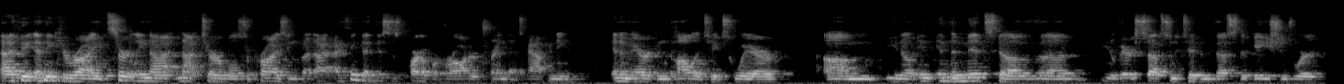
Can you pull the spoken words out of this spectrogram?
I think I think you're right. Certainly not not terrible, surprising, but I, I think that this is part of a broader trend that's happening in American politics, where um, you know, in, in the midst of uh, you know very substantive investigations where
